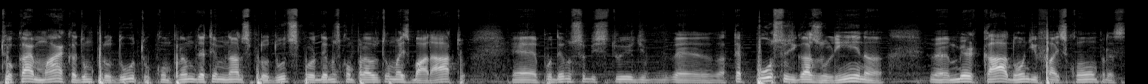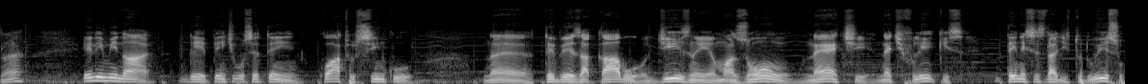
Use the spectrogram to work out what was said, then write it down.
trocar marca de um produto, compramos determinados produtos, podemos comprar outro mais barato, é, podemos substituir de, é, até posto de gasolina, é, mercado onde faz compras, né? Eliminar, de repente você tem quatro, cinco né, TVs a cabo, Disney, Amazon, Net, Netflix, tem necessidade de tudo isso?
